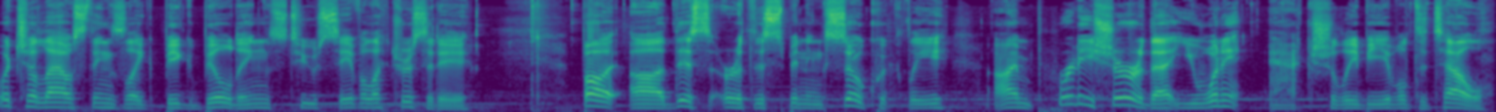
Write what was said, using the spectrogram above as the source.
which allows things like big buildings to save electricity. But uh, this Earth is spinning so quickly, I'm pretty sure that you wouldn't actually be able to tell.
